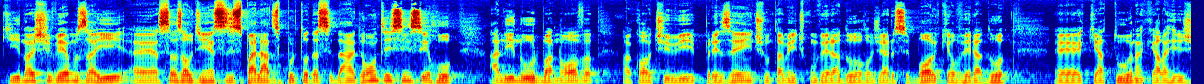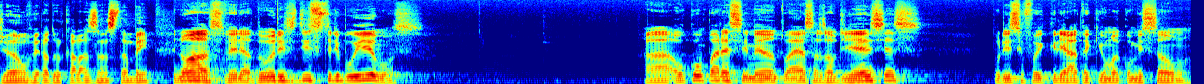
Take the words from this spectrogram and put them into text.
que nós tivemos aí é, essas audiências espalhadas por toda a cidade. Ontem se encerrou ali no Urbanova, a qual tive presente, juntamente com o vereador Rogério Cibol, que é o vereador é, que atua naquela região, o vereador Calazans também. Nós, vereadores, distribuímos a, o comparecimento a essas audiências por isso foi criada aqui uma comissão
